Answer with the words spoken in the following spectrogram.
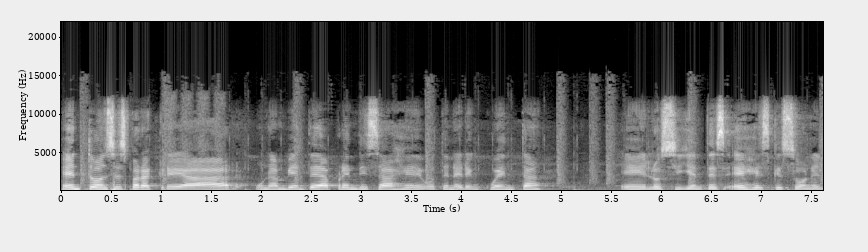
Entonces, para crear un ambiente de aprendizaje debo tener en cuenta eh, los siguientes ejes que son el,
